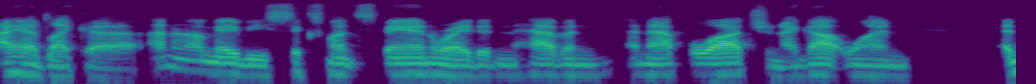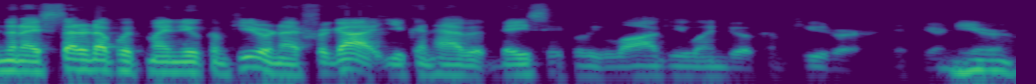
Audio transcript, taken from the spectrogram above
I had like a I don't know maybe six month span where I didn't have an, an Apple Watch, and I got one, and then I set it up with my new computer, and I forgot you can have it basically log you into a computer if you're near. Mm,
